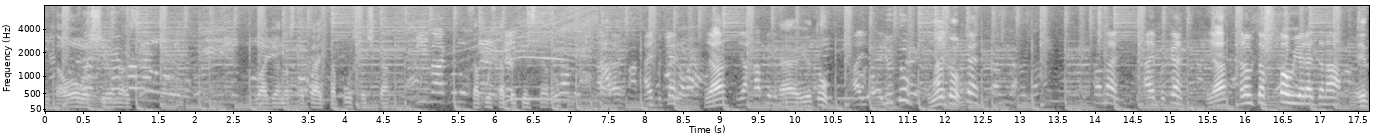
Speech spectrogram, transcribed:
Тут овочі у нас 2,95 капусточка. Капуста пекінська рук. Я? Ja, ga filmen. Е, Ютуб. Hij, eh, YouTube. YouTube. Hij bekend. Van mij. Hij bekend. Я? Grote pooier uit Den Haag. It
